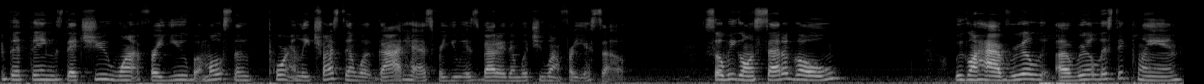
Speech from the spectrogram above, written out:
the things that you want for you, but most importantly, trusting what God has for you is better than what you want for yourself. So we're gonna set a goal. We're gonna have real a realistic plan.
